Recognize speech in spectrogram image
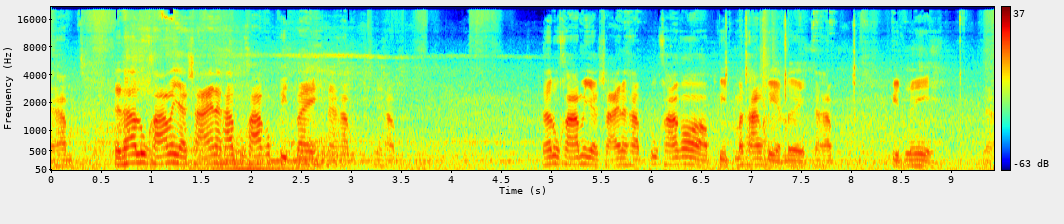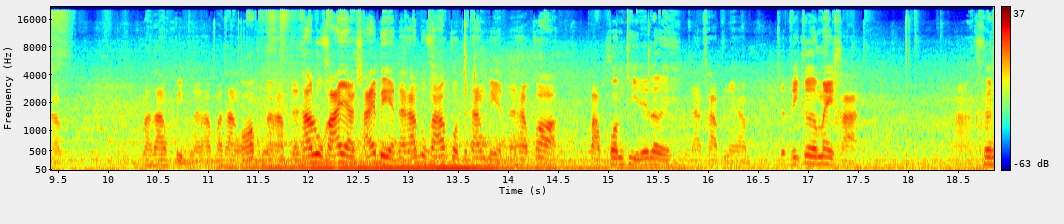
นะครับ แต่ถ้าลูกค้าไม่อยากใช้นะครับ ลูกค้าก็ปิดไปนะครับนี่ครับ ถ้าลูกค้าไม่อยากใช้นะครับ ลูกค้าก็ปิดมาทางเบสเลยนะครับ ปิดนี่นะครับ มาทางปิดนะครับ มาทางออฟนะครับ แต่ถ้าลูกค้าอยากใช้เบสนะครับ ลูกค้ากดไปทางเบสนะครับ ก็ปรับความถี่ได้เลยนะครับนะครับสติกเกอร์ไม่ขาดเครื่อง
